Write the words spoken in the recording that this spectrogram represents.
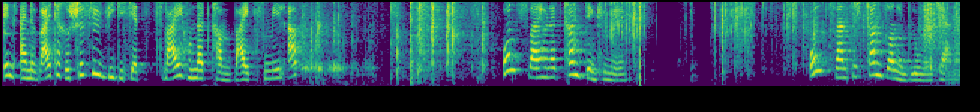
In eine weitere Schüssel wiege ich jetzt 200 Gramm Weizenmehl ab und 200 Gramm Dinkelmehl und 20 Gramm Sonnenblumenkerne.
